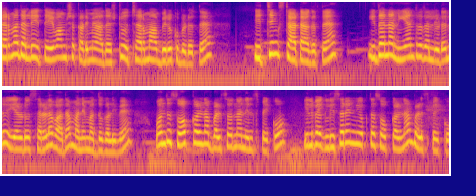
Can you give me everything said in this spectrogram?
ಚರ್ಮದಲ್ಲಿ ತೇವಾಂಶ ಕಡಿಮೆ ಆದಷ್ಟು ಚರ್ಮ ಬಿರುಕು ಬಿಡುತ್ತೆ. ಇಚ್ಚಿಂಗ್ ಸ್ಟಾರ್ಟ್ ಆಗುತ್ತೆ. ಇದನ್ನು ನಿಯಂತ್ರಣದಲ್ಲಿಡಲು ಎರಡು ಸರಳವಾದ ಮನೆಮದ್ದುಗಳಿವೆ. ಒಂದು ಸೋಪ್ಗಳನ್ನ ಬಳಸೋದನ್ನ ನಿಲ್ಲಿಸಬೇಕು ಇಲ್ಲವೇ ಗ್ಲಿಸರಿನ್ ಯುಕ್ತ ಸೋಪ್ಗಳನ್ನ ಬಳಸಬೇಕು.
